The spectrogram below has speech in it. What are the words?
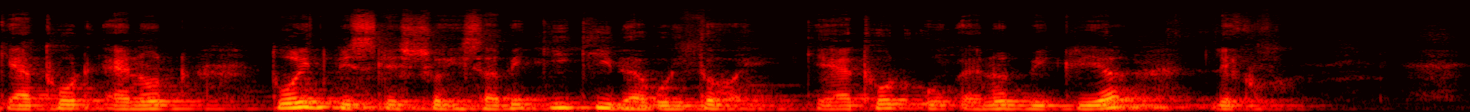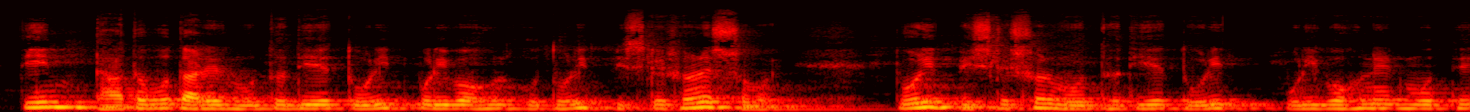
ক্যাথোড অ্যানোড তড়িৎ বিশ্লেষ্য হিসাবে কি কি ব্যবহৃত হয়? ক্যাথোড ও অ্যানোড বিক্রিয়া লেখো তিন ধাতব তারের মধ্য দিয়ে তড়িৎ পরিবহন ও তড়িৎ বিশ্লেষণের সময়। তড়িৎ বিশ্লেষণের মধ্য দিয়ে তড়িৎ পরিবহনের মধ্যে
